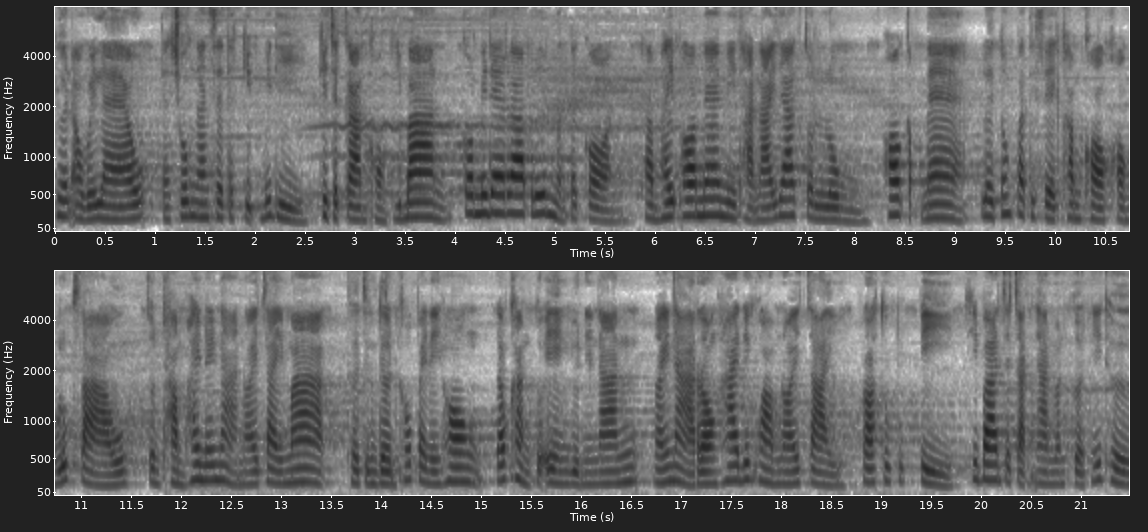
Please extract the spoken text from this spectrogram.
พื่อนๆเอาไว้แล้ว แต่ช่วงนั้นเศรษฐกิจไม่ดี กิจการของที่บ้านก็ไม่ได้ราบรื่นเหมือนแต่ก่อนทำให้พ่อแม่มีฐานะยากจนลง พ่อกับแม่เลยต้องปฏิเสธคำขอของลูกสาว จนทำให้น้อยหนาน้อยใจมากเธอจึงเดินเข้าไปในห้อง แล้วขังตัวเองอยู่ในนั้น น้อยหนาร้องไห้ด้วยความน้อยใจ เพราะทุกๆ ปีที่บ้านจะจัดงานวันเกิดให้เธอ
